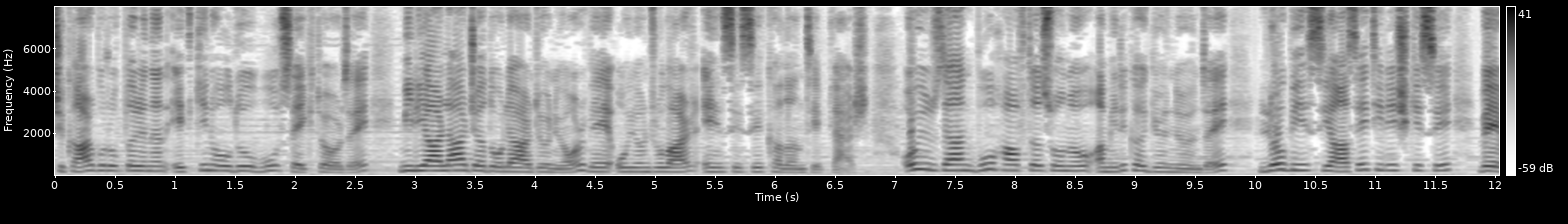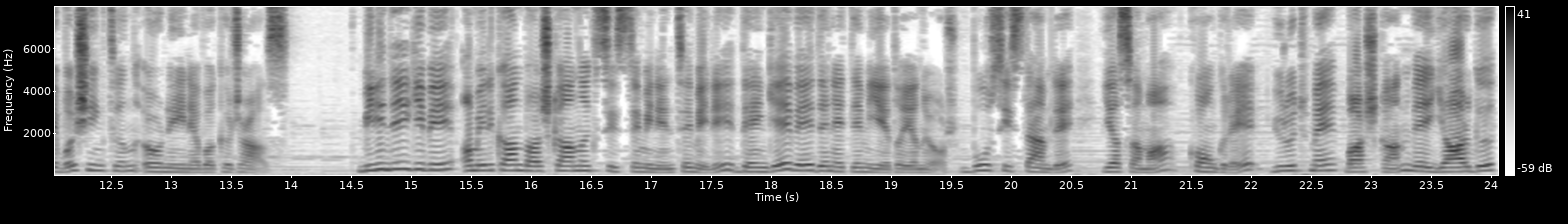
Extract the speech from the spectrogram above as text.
çıkar gruplarının etkin olduğu bu sektörde milyarlarca dolar dönüyor ve oyuncular ensesi kalın tipler. O yüzden bu hafta sonu Amerika günlüğünde lobi siyaset ilişkisi ve Washington örneğine bakacağız. Bilindiği gibi Amerikan başkanlık sisteminin temeli denge ve denetlemeye dayanıyor. Bu sistemde yasama, kongre, yürütme, başkan ve yargı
